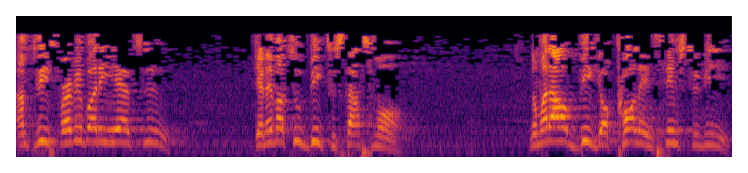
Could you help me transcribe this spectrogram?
And please, for everybody here too, you're never too big to start small. No matter how big your calling seems to be.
